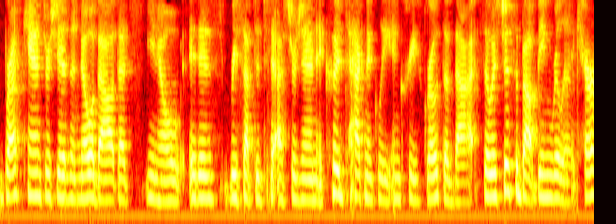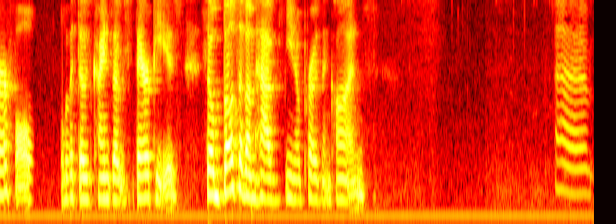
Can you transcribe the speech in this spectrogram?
breast cancer she doesn't know about that's you know it is receptive to estrogen. It could technically increase growth of that. So it's just about being really careful with those kinds of therapies. So both of them have you know pros and cons. Um,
